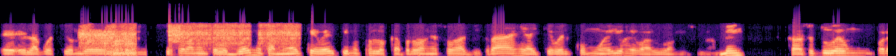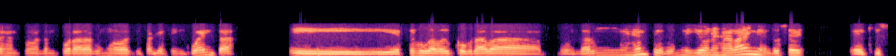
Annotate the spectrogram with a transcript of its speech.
eh, eh, la cuestión de que solamente los dueños, también hay que ver quiénes son los que aprueban esos arbitrajes, hay que ver cómo ellos evalúan eso también. A veces tú ves, un, por ejemplo, una temporada con un jugador que saque 50 y ese jugador cobraba, por dar un ejemplo, 2 millones al año, entonces eh, quiso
